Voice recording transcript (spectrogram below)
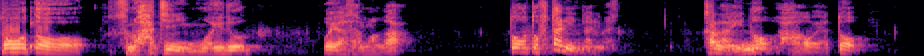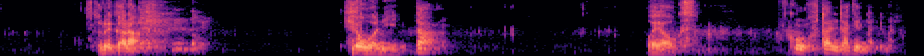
とうとうその8人もいる親様がとうとう2人になりました。家内の母親とそれから兵庫に行った親奥さんこの二人だけになりました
